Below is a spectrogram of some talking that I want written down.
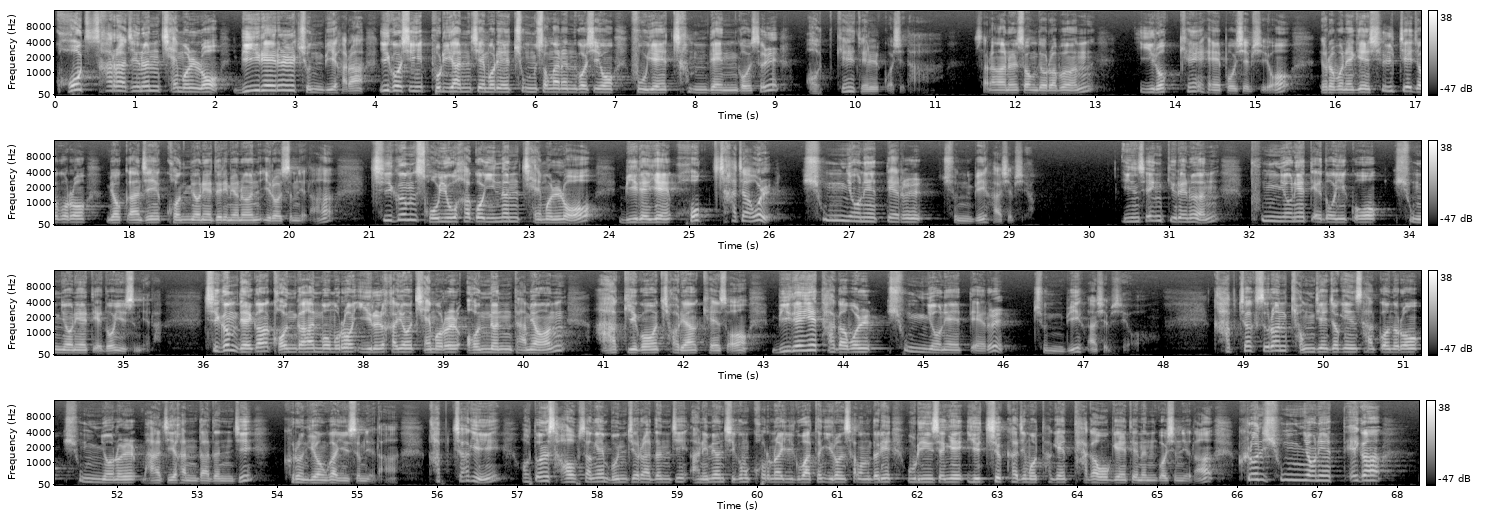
곧 사라지는 재물로 미래를 준비하라. 이것이 불의한 재물에 충성하는 것이요 후에 참된 것을 얻게 될 것이다. 사랑하는 성도 여러분, 이렇게 해 보십시오. 여러분에게 실제적으로 몇 가지 권면해 드리면은 이렇습니다. 지금 소유하고 있는 재물로 미래에 혹 찾아올 흉년의 때를 준비하십시오. 인생길에는 풍년의 때도 있고 흉년의 때도 있습니다. 지금 내가 건강한 몸으로 일을 하여 재물을 얻는다면 아끼고 절약해서 미래에 다가올 흉년의 때를 준비하십시오. 갑작스런 경제적인 사건으로 흉년을 맞이한다든지 그런 경우가 있습니다. 갑자기 어떤 사업상의 문제라든지 아니면 지금 코로나19 같은 이런 상황들이 우리 인생에 예측하지 못하게 다가오게 되는 것입니다. 그런 흉년의 때가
